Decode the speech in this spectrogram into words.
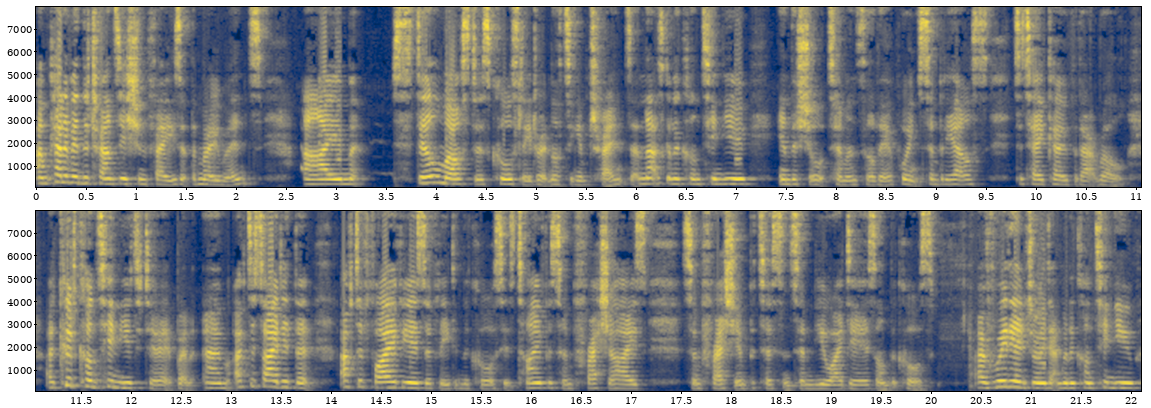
I'm kind of in the transition phase at the moment. I'm still master's course leader at Nottingham Trent, and that's going to continue in the short term until they appoint somebody else to take over that role. I could continue to do it, but um, I've decided that after five years of leading the course, it's time for some fresh eyes, some fresh impetus, and some new ideas on the course. I've really enjoyed it. I'm going to continue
